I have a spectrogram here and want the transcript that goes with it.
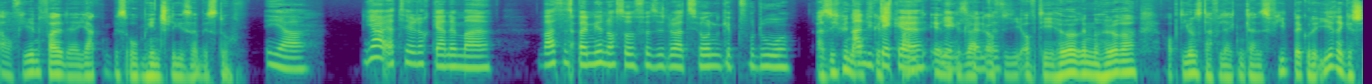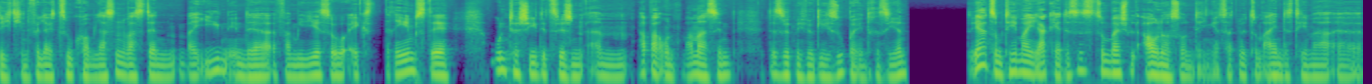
Auf jeden Fall der Jacken bis oben hinschließer bist du. Ja. Ja, erzähl doch gerne mal, was es bei mir noch so für Situationen gibt, wo du also ich bin an auch gespannt, Decke ehrlich gesagt, auf könntest. die, auf die Hörerinnen und Hörer, ob die uns da vielleicht ein kleines Feedback oder ihre Geschichtchen vielleicht zukommen lassen, was denn bei ihnen in der Familie so extremste Unterschiede zwischen ähm, Papa und Mama sind. Das würde mich wirklich super interessieren. Ja, zum Thema Jacke, das ist zum Beispiel auch noch so ein Ding. Jetzt hatten wir zum einen das Thema äh,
